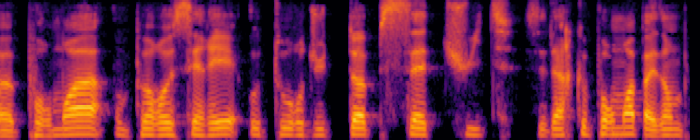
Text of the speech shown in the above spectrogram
euh, pour moi, on peut resserrer autour du top 7, 8. C'est-à-dire que pour moi, par exemple,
